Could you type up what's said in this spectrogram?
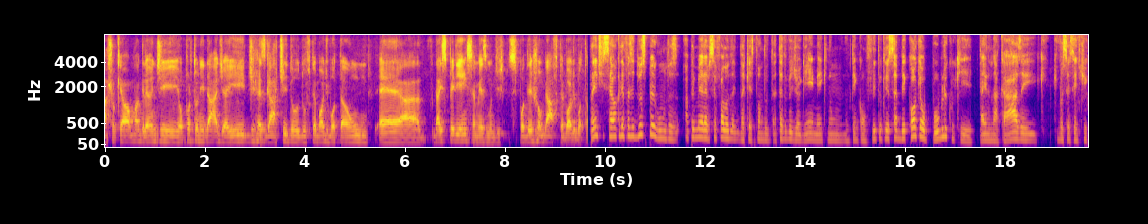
Acho que é uma grande oportunidade aí de resgate do, do futebol de botão, é, da experiência mesmo de se poder jogar futebol de botão. Pra gente encerrar, eu queria fazer duas perguntas. A primeira, você falou da, questão do, até do videogame que não, não tem conflito. Eu queria saber qual que é o público que tá indo na casa e que que você sente que,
